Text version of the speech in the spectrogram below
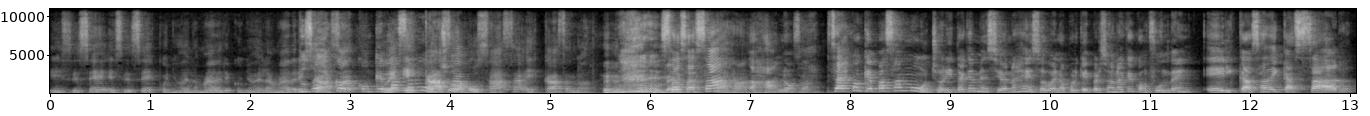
SC, SC, coño de la madre, coño de la madre. ¿Tú sabes casa, con- con qué o pasa escasa mucho? o sasa, escasa, no. Sa, sa, sa. Ajá, Ajá, no. sa. ¿Sabes con qué pasa mucho ahorita que mencionas eso? Bueno, porque hay personas que confunden el casa de cazar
